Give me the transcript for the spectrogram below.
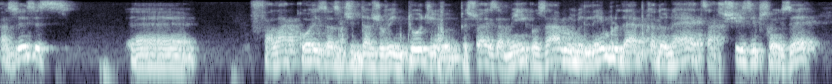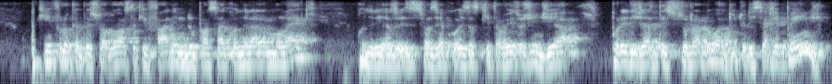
Às vezes é, falar coisas de, da juventude, pessoas amigos, ah, me lembro da época do Nets, XYZ, quem falou que a pessoa gosta que falem do passado quando ele era moleque, ele às vezes fazia coisas que talvez hoje em dia, por ele já ter se tornado um adulto, ele se arrepende?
